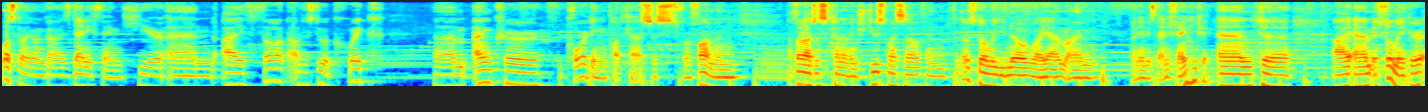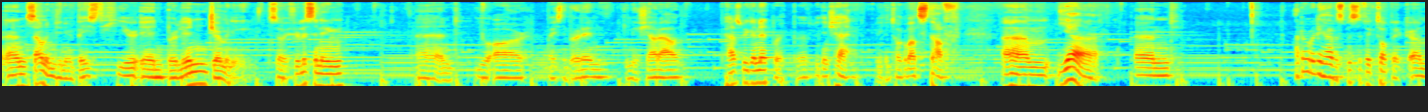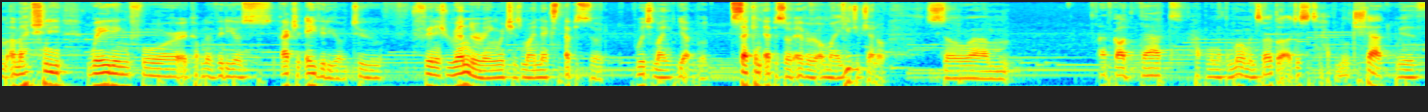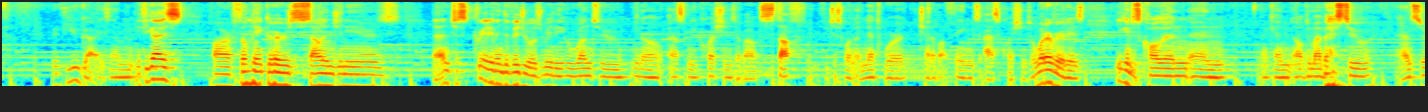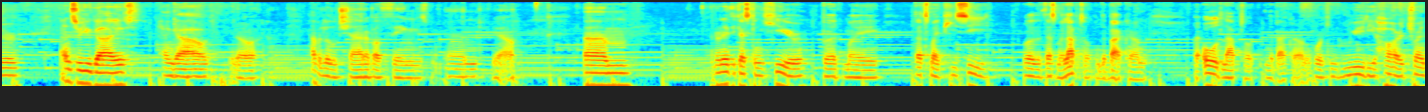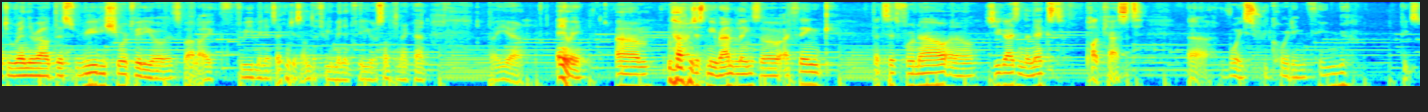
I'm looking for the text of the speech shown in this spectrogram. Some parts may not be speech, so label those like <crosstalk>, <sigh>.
What's going on, guys? Danny Fink here, and I thought I'll just do a quick um, anchor recording podcast just for fun. And I thought I'll just kind of introduce myself. And for those who don't really know who I am, I'm my name is Danny Fink, <laughs> and uh, I am a filmmaker and sound engineer based here in Berlin, Germany. So if you're listening and you are based in Berlin, give me a shout out perhaps we can network, perhaps we can chat, we can talk about stuff. Um, yeah, and I don't really have a specific topic. Um, I'm <laughs> actually waiting for a couple of videos, actually, a video to finish rendering, which is my next episode, which is my, yeah, well, second episode ever on my YouTube channel. So, um, I've got that happening at the moment, so I thought I'd just have a little chat with with you guys. Um, if you guys are filmmakers, sound engineers, and just creative individuals really who want to, you know, ask me questions about stuff, if you just want to network, chat about things, ask questions, or whatever it is, you can just call in and I can, I'll do my <laughs> best to answer, answer you guys, hang out, you know, have a little chat about things, and yeah. Um, I don't know if you guys can hear, but my that's my PC. Well, that's my laptop in the background. My old laptop in the background, working really hard trying to render out this really short video. It's about like three minutes. I think just under three minute video or something like that. But yeah. Anyway, um, <laughs> now just me rambling. So I think that's it for now, and I'll see you guys in the next podcast uh, voice recording thing. Peace.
